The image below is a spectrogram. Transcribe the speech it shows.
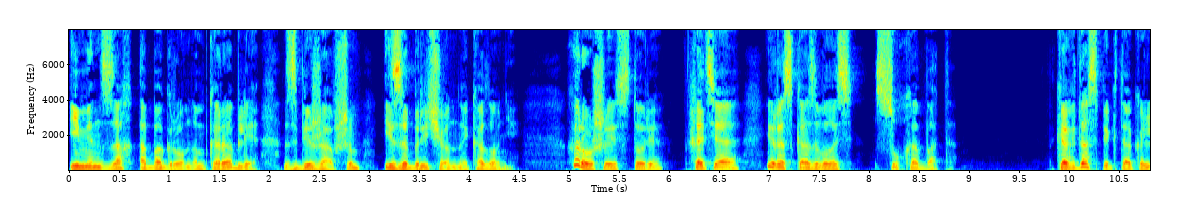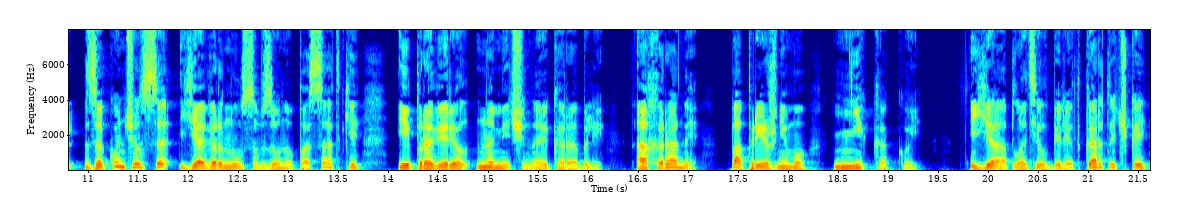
и Мензах об огромном корабле, сбежавшем из обреченной колонии. Хорошая история, хотя и рассказывалась суховато. Когда спектакль закончился, я вернулся в зону посадки и проверил намеченные корабли. Охраны по-прежнему никакой. Я оплатил билет карточкой,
